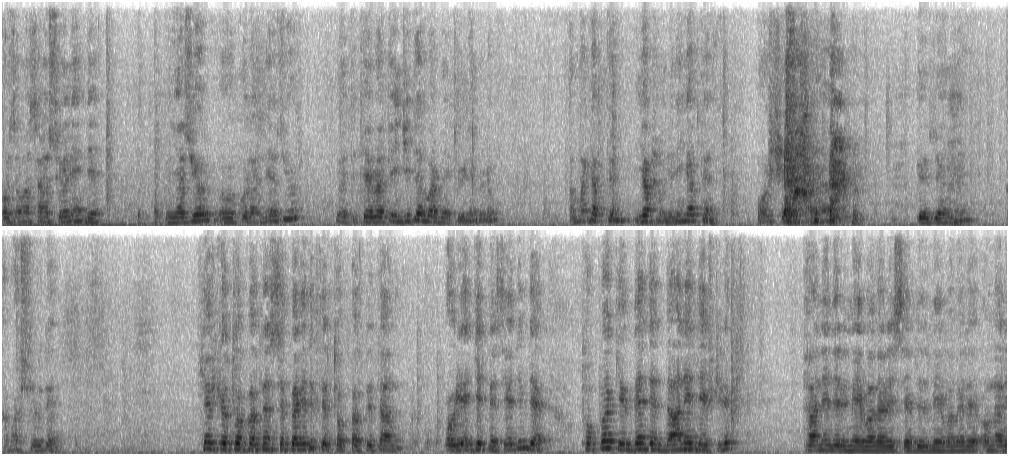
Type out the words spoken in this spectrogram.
o zaman sana söylendi. Yazıyor, o Kur'an'da yazıyor. Ve Tevrat'ta İncil'de var belki bilemiyorum. Ama yaptın, yapma dedin, yaptın. O şey sana gözlerini kamaştırdı. Keşke topraktan sefer edip de topraktan oraya gitmeseydim de toprak gibi ben de tane devşirip taneleri, meyveleri, sebzeleri, meyveleri onları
